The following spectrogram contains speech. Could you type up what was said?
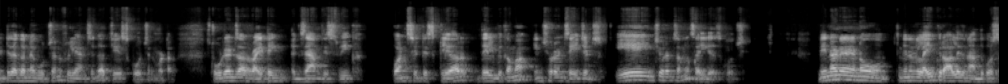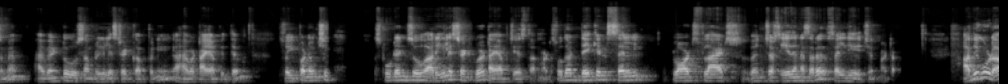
ఇంటి దగ్గరనే కూర్చొని ఫ్రీలాన్సింగ్ అది చేసుకోవచ్చు అనమాట students are writing exam this week once it is clear they will become a insurance agents ఏ ఇన్సూరెన్స్ అన్న సెల్ చేసుకోవచ్చు. నిన్ననే నేను నిన్న లైవ్కి రాలేదు నేను అందుకోసమే. I went to some real estate company I have a tie up with them so ఇప్పటి నుంచి స్టూడెంట్స్ ఆ రియల్ ఎస్టేట్ కూడా టైఅప్ చేస్తారు అనమాట so that they can sell plots flats ventures ఏదైనా సరే సెల్ చేయొచ్చు అనమాట అది కూడా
